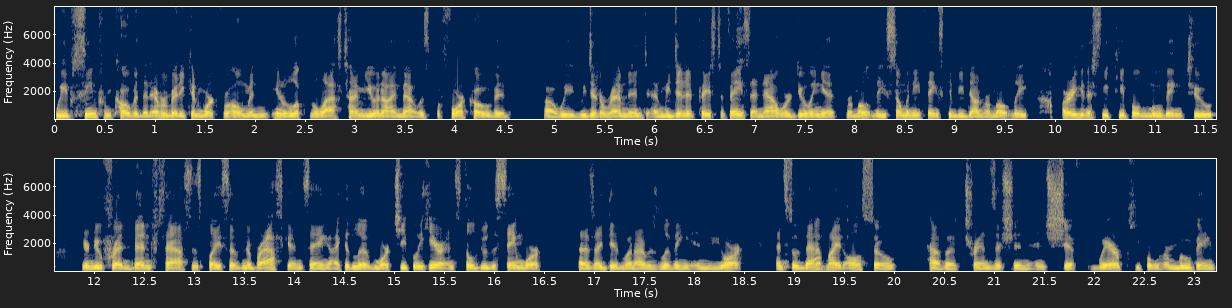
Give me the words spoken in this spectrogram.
we've seen from COVID that everybody can work from home. And you know, look, the last time you and I met was before COVID. Uh, we, we did a remnant and we did it face to face, and now we're doing it remotely. So many things can be done remotely. Are you going to see people moving to your new friend Ben Sasse's place of Nebraska and saying, I could live more cheaply here and still do the same work as I did when I was living in New York? And so that might also have a transition and shift where people are moving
